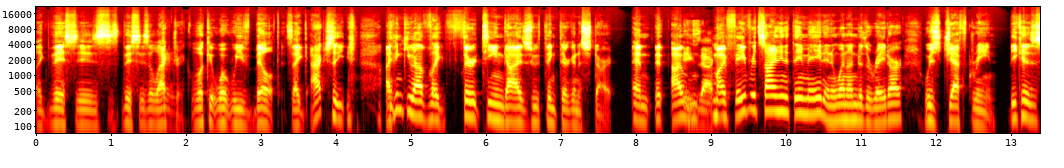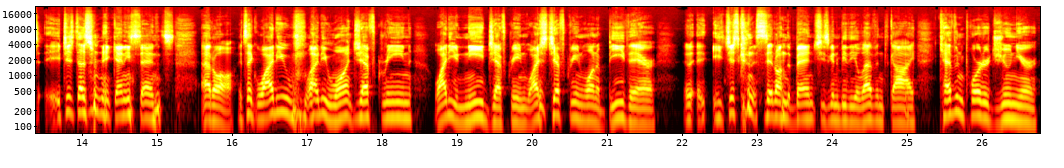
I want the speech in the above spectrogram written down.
Like this is this is hmm. electric. Look at what we've built. It's like actually, I think you have like 13 guys who think they're gonna start. And it, I Exactly. my favorite signing that they made and it went under the radar was Jeff Green because it just doesn't make any sense at all. It's like why do you why do you want Jeff Green? Why do you need Jeff Green? Why does Jeff Green want to be there? Uh, He's just going to sit on the bench. He's going to be the 11th guy. Kevin Porter Jr.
